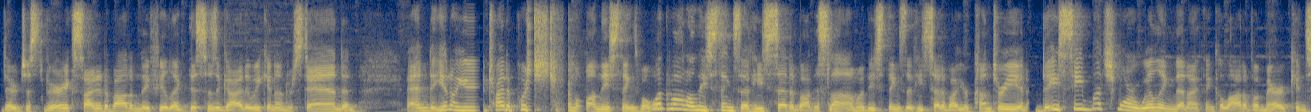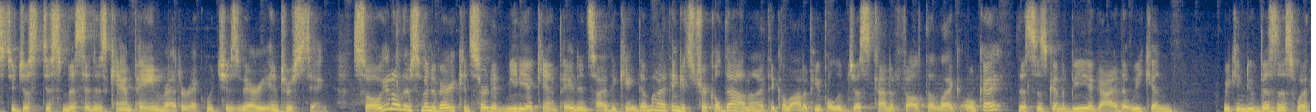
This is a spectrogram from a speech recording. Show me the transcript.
They're just very excited about him. They feel like this is a guy that we can understand and and you know, you try to push him on these things, but what about all these things that he said about Islam or these things that he said about your country? And they seem much more willing than I think a lot of Americans to just dismiss it as campaign rhetoric, which is very interesting. So, you know, there's been a very concerted media campaign inside the kingdom, and I think it's trickled down. And I think a lot of people have just kind of felt that like, okay, this is going to be a guy that we can we can do business with.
